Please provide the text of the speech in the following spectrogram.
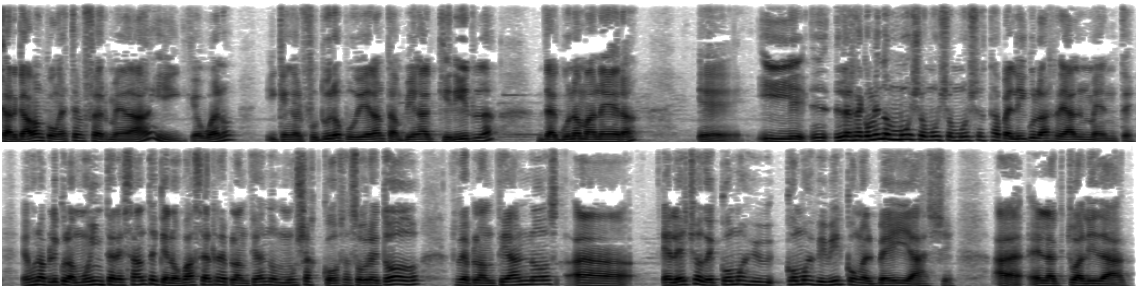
cargaban con esta enfermedad y que bueno, y que en el futuro pudieran también adquirirla de alguna manera. Eh, y les recomiendo mucho, mucho, mucho esta película realmente. Es una película muy interesante que nos va a hacer replanteando muchas cosas, sobre todo replantearnos uh, el hecho de cómo es, cómo es vivir con el VIH uh, en la actualidad.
